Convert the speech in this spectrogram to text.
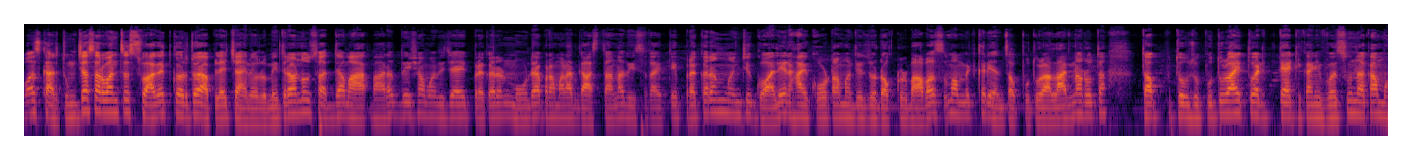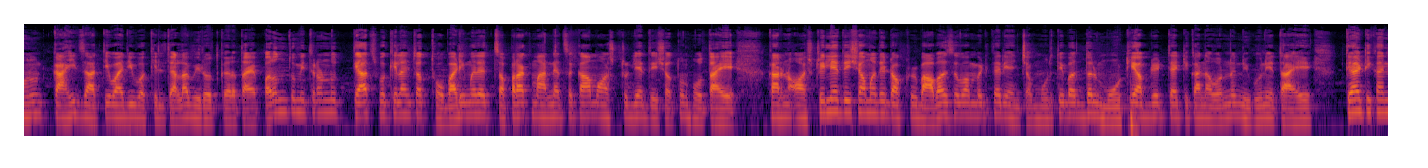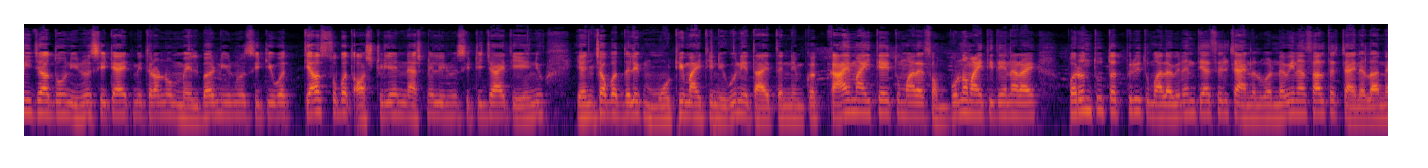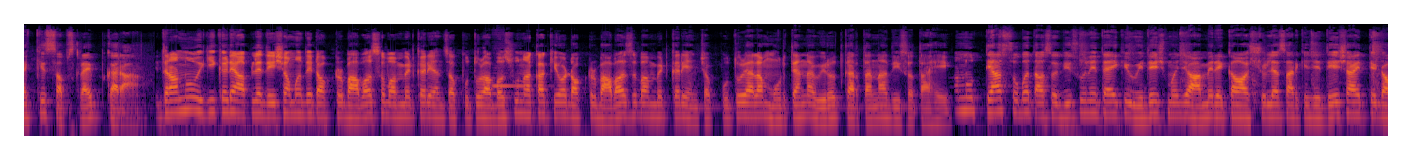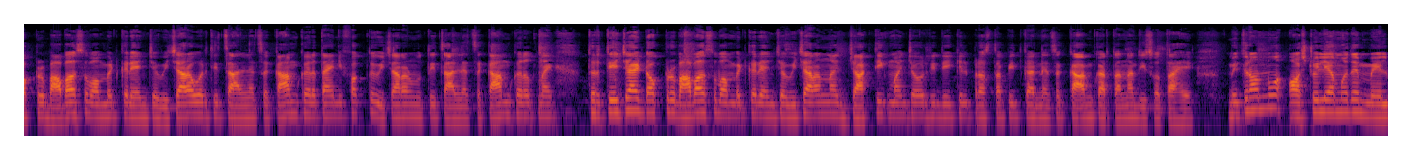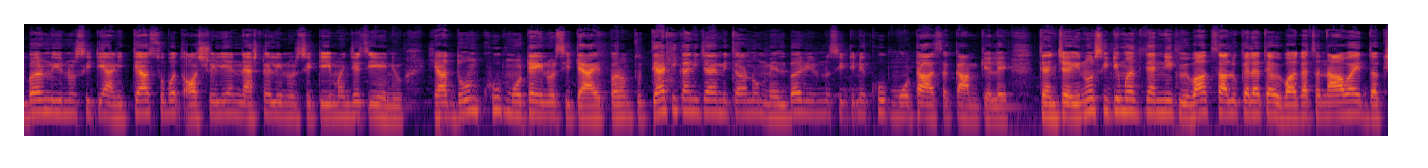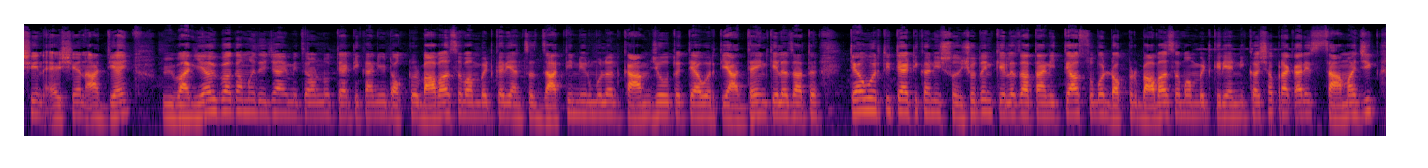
नमस्कार तुमच्या सर्वांचं स्वागत करतोय आपल्या चॅनलवर मित्रांनो सध्या मा भारत देशामध्ये जे एक प्रकरण मोठ्या प्रमाणात गाजताना दिसत आहे ते प्रकरण म्हणजे ग्वालियर हायकोर्टामध्ये जो डॉक्टर बाबासाहेब आंबेडकर यांचा पुतळा लागणार होता त्या तो जो पुतळा आहे तो त्या ठिकाणी बसू नका म्हणून काही जातीवादी वकील त्याला विरोध करत आहे परंतु मित्रांनो त्याच वकिलांच्या थोबाडीमध्ये चपराक मारण्याचं काम ऑस्ट्रेलिया देशातून होत आहे. कारण ऑस्ट्रेलिया देशामध्ये डॉक्टर बाबासाहेब आंबेडकर यांच्या मूर्तीबद्दल मोठी अपडेट त्या ठिकाणावरनं निघून येत आहे. त्या ठिकाणी ज्या दोन युनिव्हर्सिटी आहेत मित्रांनो मेलबर्न युनिव्हर्सिटी व त्याचसोबत ऑस्ट्रेलियन नॅशनल युनिव्हर्सिटी ज्या आहेत एन यू यांच्याबद्दल एक मोठी माहिती निघून येत आहे. तर नेमकं काय माहिती आहे? तुम्हाला संपूर्ण माहिती देणार आहे. परंतु तत्पूर्वी तुम्हाला विनंती असेल चॅनलवर नवीन असाल तर चॅनलला नक्कीच सबस्क्राईब करा. मित्रांनो एकीकडे आपल्या देशामध्ये डॉक्टर बाबासाहेब आंबेडकर यांचा पुतळा बसू नका किंवा डॉक्टर बाबासाहेब आंबेडकर यांच्या पुतळ्याला मूर्त्यांना विरोध करताना दिसत आहे. त्यासोबत त्याचसोबत असं दिसून येत आहे की विदेश म्हणजे अमेरिका ऑस्ट्रेलिया सारखे जे देश आहेत ते डॉक्टर बाबासाहेब आंबेडकर यांच्या विचारावरती चालण्याचं काम करत आहे आणि फक्त विचारांवरती चालण्याचं काम करत नाही. तर ते जे आहे डॉक्टर बाबासाहेब आंबेडकर यांच्या विचारांना जागतिक मंचावरती देखील प्रस्थापित करण्याचं काम करताना दिसत आहे. मित्रांनो ऑस्ट्रेलिया ऑस्ट्रेलियामध्ये मेलबर्न युनिव्हर्सिटी आणि त्यासोबत ऑस्ट्रेलियन नॅशनल युनिव्हर्सिटी म्हणजेच एन यू ह्या दोन खूप मोठ्या युनिव्हर्सिटी आहेत. परंतु त्या ठिकाणी ज्या आहे मित्रांनो मेलबर्न युनिव्हर्सिटीने खूप मोठं असं काम केलं आहे त्यांच्या युनिव्हर्सिटीमध्ये त्यांनी एक विभाग चालू केला. त्या विभागाचं नाव आहे दक्षिण एशियन अध्याय विभाग. या विभागामध्ये जे आहे मित्रांनो त्या ठिकाणी डॉक्टर बाबासाहेब आंबेडकर यांचं जाती निर्मूलन काम जे होतं त्यावरती अध्ययन केलं जातं. त्यावरती त्या ठिकाणी संशोधन केलं जातं आणि त्यासोबत डॉक्टर बाबासाहेब आंबेडकर यांनी कशा प्रकारे सामाजिक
